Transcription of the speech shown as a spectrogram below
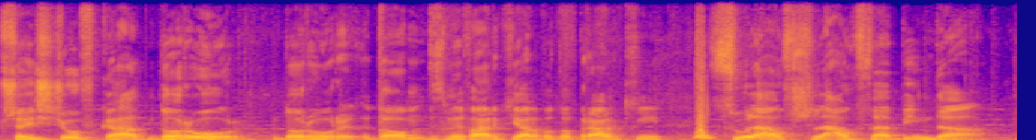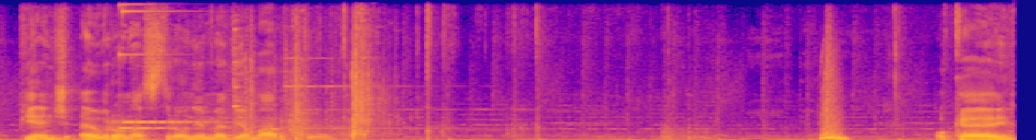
Przejściówka do rur, do rur, do zmywarki albo do pralki. Zulauf Schlauchverbinda. 5 euro na stronie Mediamarktu. Okej.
